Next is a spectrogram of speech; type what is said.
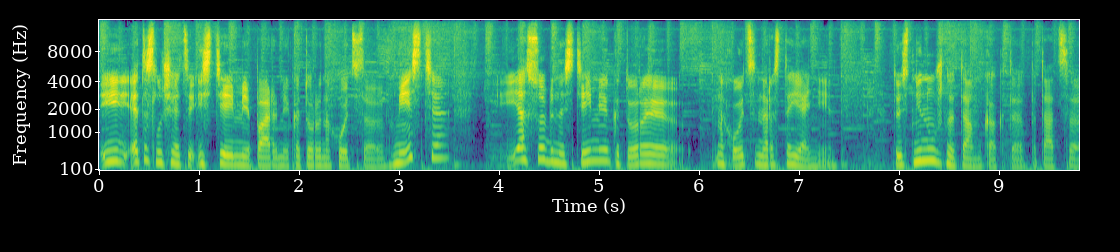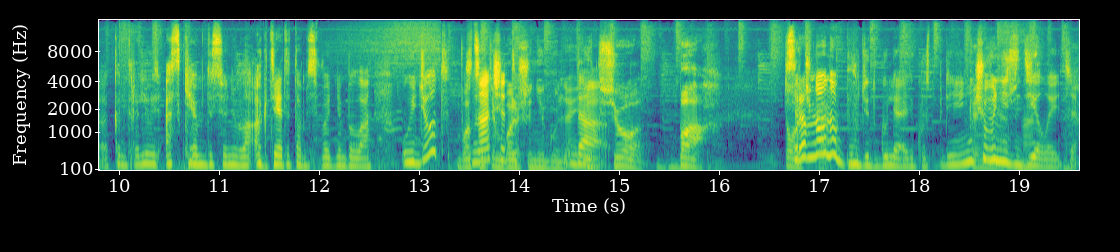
И это случается и с теми парами, которые находятся вместе, и особенно с теми, которые находятся на расстоянии. То есть не нужно там как-то пытаться контролировать, а с кем ты сегодня была, а где ты там сегодня была. Уйдет, Вот с значит, этим больше не гуляй. да. И все, бах. все равно Точка. она будет гулять, господи, и ничего вы не Конечно. сделаете.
